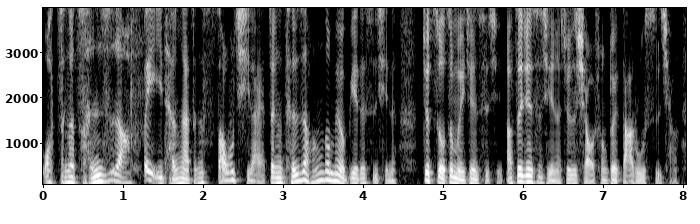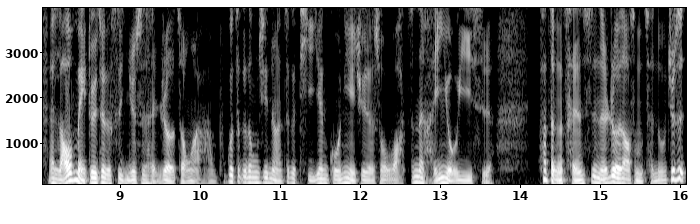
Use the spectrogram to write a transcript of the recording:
哇，整个城市啊沸腾啊，整个烧起来，整个城市好像都没有别的事情了，就只有这么一件事情啊，这件事情呢就是小熊队打入四强，哎，老美对这个事情就是很热衷啊，不过这个东西呢，这个体验过你也觉得说哇，真的很有意思。它整个城市呢热到什么程度？就是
